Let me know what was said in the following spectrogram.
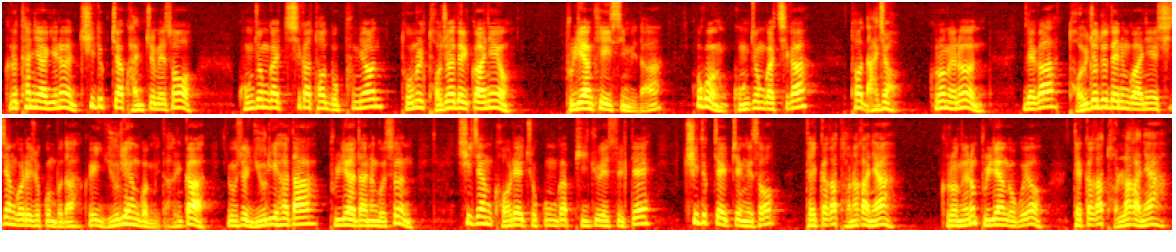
그렇다는 이야기는 취득자 관점에서 공정 가치가 더 높으면 돈을 더 줘야 될 거 아니에요. 불리한 케이스입니다. 혹은 공정 가치가 더 낮아. 그러면은 내가 덜 줘도 되는 거 아니에요. 시장 거래 조건보다. 그게 유리한 겁니다. 그러니까 여기서 유리하다, 불리하다는 것은 시장 거래 조건과 비교했을 때 취득자 입장에서 대가가 더 나가냐? 그러면은 불리한 거고요. 대가가 덜 나가냐?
